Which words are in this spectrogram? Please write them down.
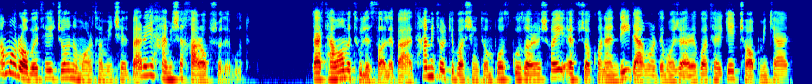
اما رابطه جان و مارتا میچل برای همیشه خراب شده بود. در تمام طول سال بعد همینطور که واشنگتن پست گزارش های افشا کننده در مورد ماجرای واترگیت چاپ می‌کرد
